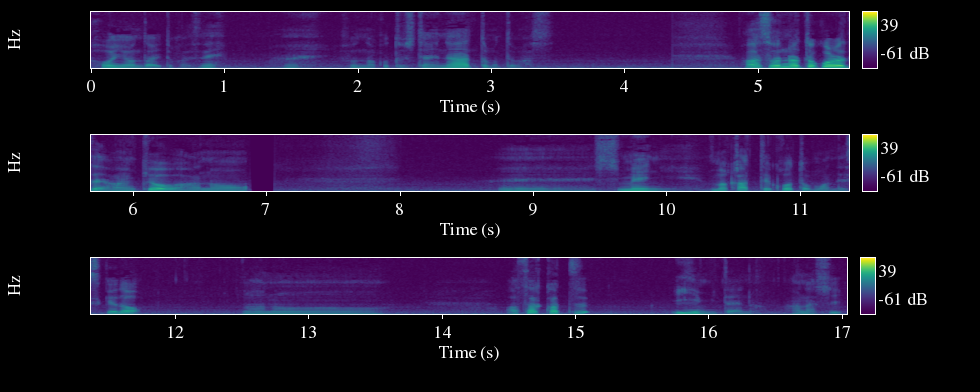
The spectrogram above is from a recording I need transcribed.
本読んだりとかですね、はい、そんなことしたいなと思ってます。あそんなところであの今日はあの、えー、締めに向かっていこうと思うんですけどあのー、朝活いいみたいな話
